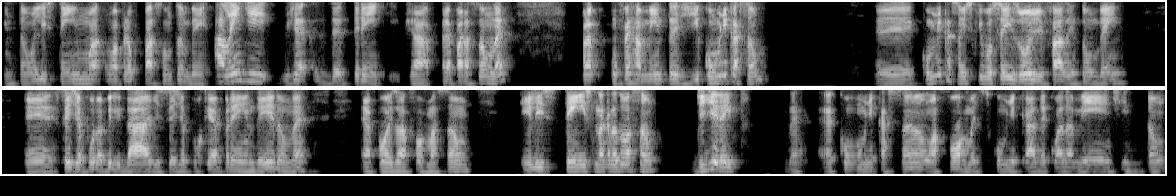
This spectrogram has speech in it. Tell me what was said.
Então, eles têm uma, uma preocupação também. Além de, já, de terem já preparação, né? Pra, com ferramentas de comunicação. É, comunicações que vocês hoje fazem tão bem, é, seja por habilidade, seja porque apreenderam, né? Após a formação, eles têm isso na graduação de direito né? A é comunicação, a forma de se comunicar adequadamente, então,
